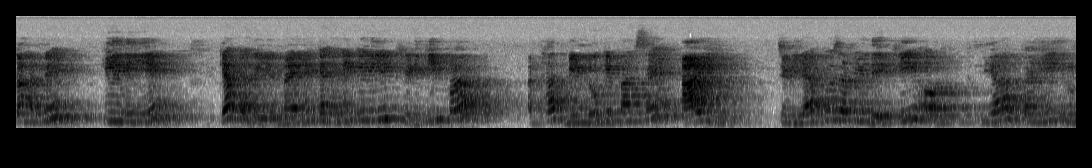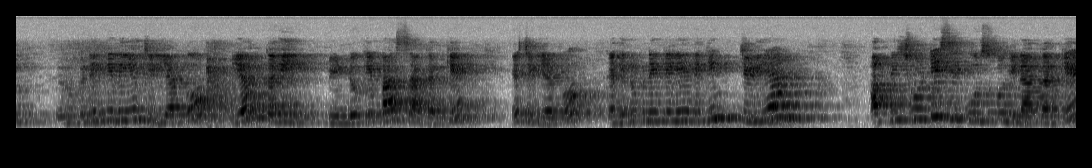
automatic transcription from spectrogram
कहने के लिए क्या कर रही है? मैंने कहने के लिए खिड़की पर अर्थात विंडो के पास से आई। चिड़िया को जब ये देखी और यह कहीं रुक, रुकने के लिए चिड़िया को यह कहीं विंडो के पास जा करके ये चिड़िया को कहीं रुकने के लिए लेकिन चिड़िया अपनी छोटी सी पूछ को हिला करके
